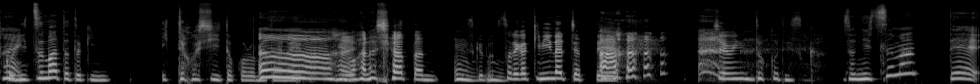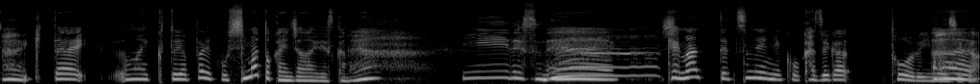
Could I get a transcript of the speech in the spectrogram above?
こうはい。煮詰まった時に行ってほしいところみたいあな、お話あったんですけど、うんうん。それが気になっちゃって。あ ちなみにどこですか？そう煮詰まってはい。行きたい、まあ行くとやっぱりこう島とかいいんじゃないですかね。いいですね。ね島って常にこう風が通るイメージが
